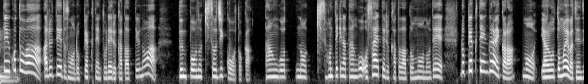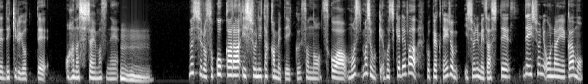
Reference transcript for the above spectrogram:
んっていうことは、ある程度その600点取れる方っていうのは、文法の基礎事項とか、単語の基本的な単語を抑えてる方だと思うので、600点ぐらいからもうやろうと思えば全然できるよってお話ししちゃいますね。うんうんむしろそこから一緒に高めていく、そのスコアをもし、もし欲欲しければ600点以上一緒に目指して、で、一緒にオンライン英会話も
